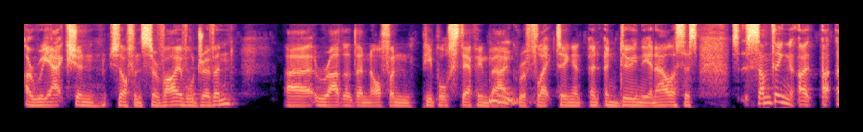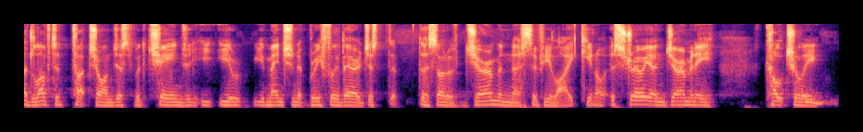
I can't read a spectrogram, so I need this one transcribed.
a reaction, which is often survival driven uh, rather than often people stepping back, mm. reflecting, and, and, and, doing the analysis. Something I, would love to touch on just with change. You, you, you mentioned it briefly there, just the, the, sort of Germanness, if you like. You know, Australia and Germany culturally mm.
